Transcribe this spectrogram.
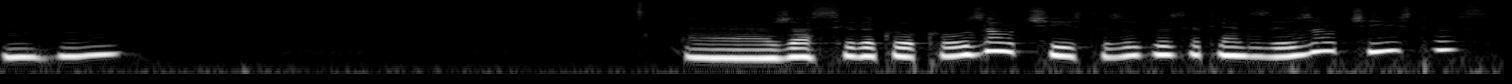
Uhum. A Jacira colocou os autistas. O que você tem a dizer? Os autistas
